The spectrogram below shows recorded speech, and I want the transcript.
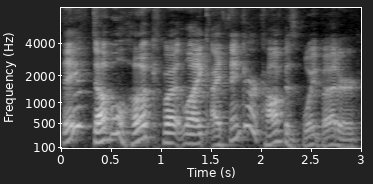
They have double hook, but like I think our comp is way better.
